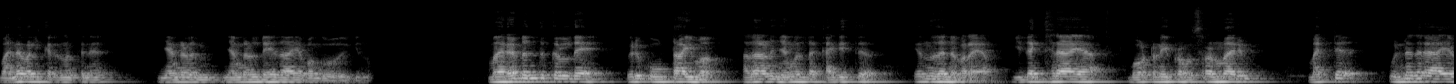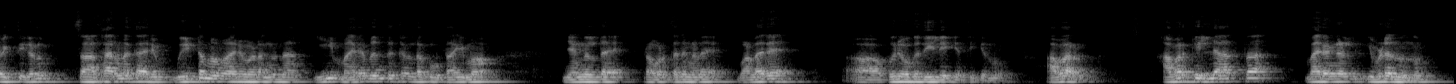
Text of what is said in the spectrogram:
വനവൽക്കരണത്തിന് ഞങ്ങളും ഞങ്ങളുടേതായ പങ്ക് വഹിക്കുന്നു. മരബന്ധുക്കളുടെ ഒരു കൂട്ടായ്മ. അതാണ് ഞങ്ങളുടെ കരുത്ത് എന്ന് തന്നെ പറയാം. വിദഗ്ധരായ ബോട്ടണി പ്രൊഫസർമാരും മറ്റ് ഉന്നതരായ വ്യക്തികളും സാധാരണക്കാരും വീട്ടമ്മമാരും അടങ്ങുന്ന ഈ മരബന്ധുക്കളുടെ കൂട്ടായ്മ ഞങ്ങളുടെ പ്രവർത്തനങ്ങളെ വളരെ പുരോഗതിയിലേക്ക് എത്തിക്കുന്നു. അവർ അവർക്കില്ലാത്ത മരങ്ങൾ ഇവിടെ നിന്നും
